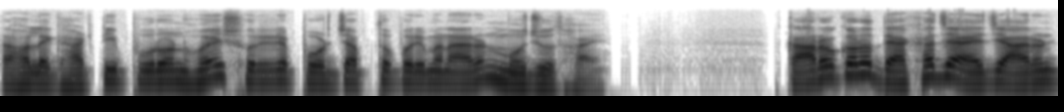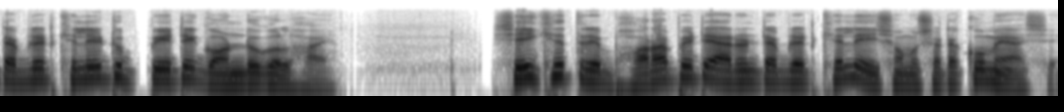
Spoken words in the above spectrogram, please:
তাহলে ঘাটতি পূরণ হয়ে শরীরে পর্যাপ্ত পরিমাণ আয়রন মজুদ হয়। কারও কারও দেখা যায় যে আয়রন ট্যাবলেট খেলে একটু পেটে গণ্ডগোল হয়। সেই ক্ষেত্রে ভরা পেটে আয়রন ট্যাবলেট খেলে এই সমস্যাটা কমে আসে।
